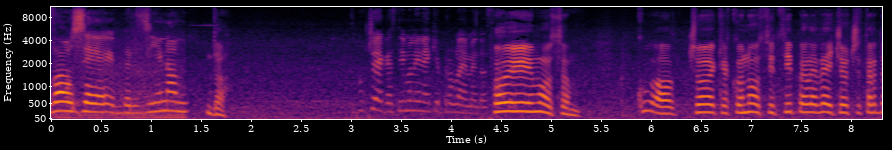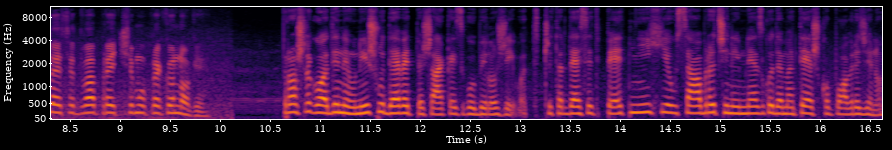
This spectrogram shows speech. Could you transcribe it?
voze brzinom. Da. Čega? Ste imali neke probleme do sada? Pa imao sam. A čovjek ako nosi cipele veće od 42 preći će mu preko noge. Prošle godine u Nišu devet pešaka izgubilo život. 45 njih je u saobraćenim nezgodama teško povređeno,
